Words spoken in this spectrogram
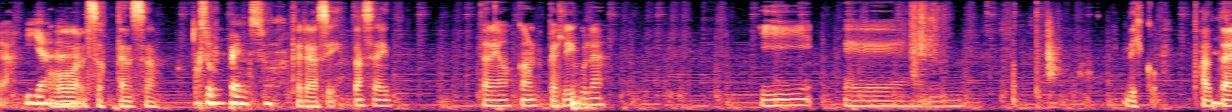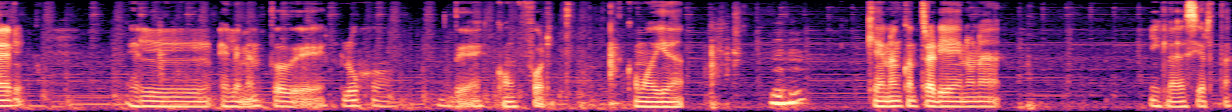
Ya. Ya. Oh, el suspenso. Suspenso. Pero sí, entonces ahí estaríamos con películas y eh, disco falta el, el elemento de lujo, de confort, comodidad, que no encontraría en una isla desierta.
